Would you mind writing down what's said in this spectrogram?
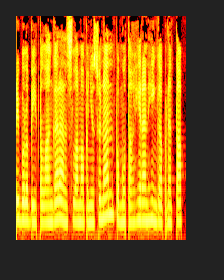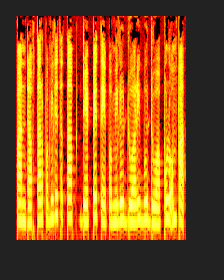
ribu lebih pelanggaran selama penyusunan, pemutakhiran hingga penetapan daftar pemilih tetap DPT Pemilu 2024.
